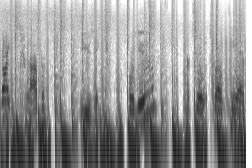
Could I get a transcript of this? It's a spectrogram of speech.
nightclub music for you until 12 pm,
